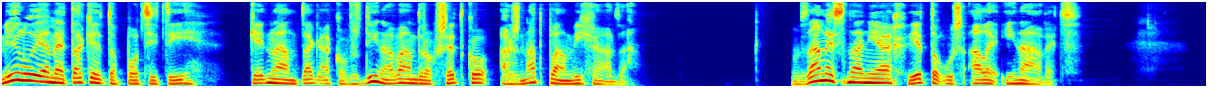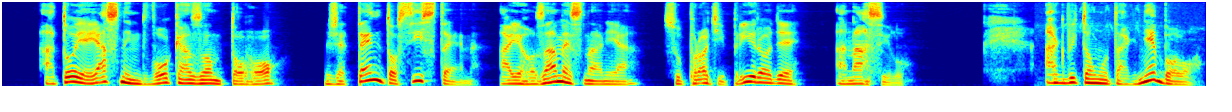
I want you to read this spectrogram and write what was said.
Milujeme takéto pocity, keď nám tak ako vždy na vándroch všetko až nad plán vychádza. V zamestnaniach je to už ale iná vec. A to je jasným dôkazom toho, že tento systém a jeho zamestnania sú proti prírode a násilu. Ak by tomu tak nebolo,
